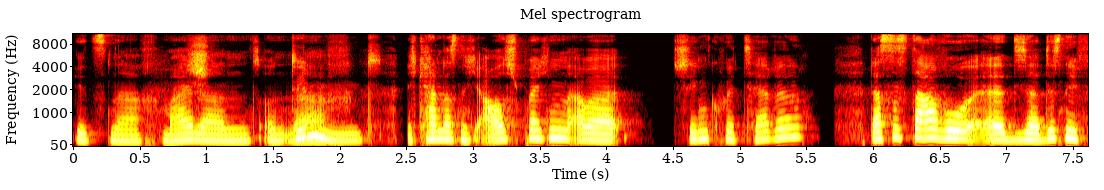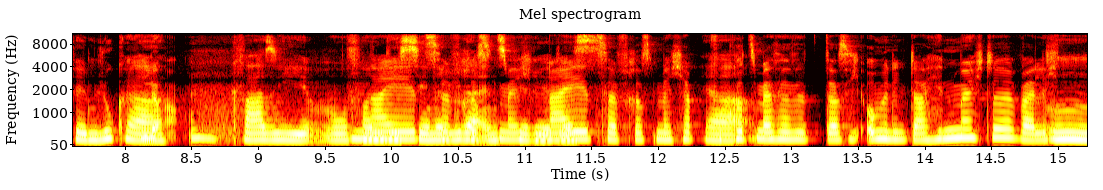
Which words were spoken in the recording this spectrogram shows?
geht's nach Mailand und nach. Stimmt. Ich kann das nicht aussprechen, aber Cinque Terre. Das ist da, wo äh, dieser Disney-Film Luca Ja. quasi, wovon Neid die Szene wieder zerfrisst mich. inspiriert Neid ist. zerfrisst mich. Ich habe Ja. vor kurzem erst erzählt, dass ich unbedingt dahin möchte, weil ich Mhm.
